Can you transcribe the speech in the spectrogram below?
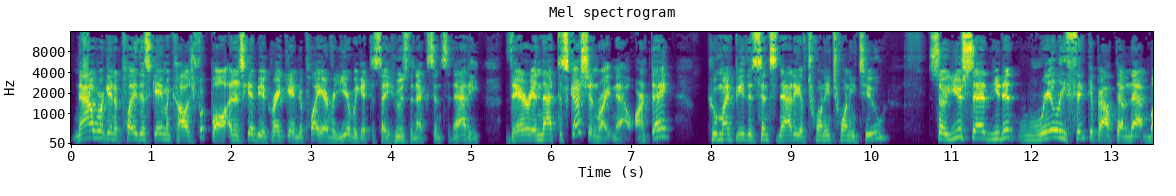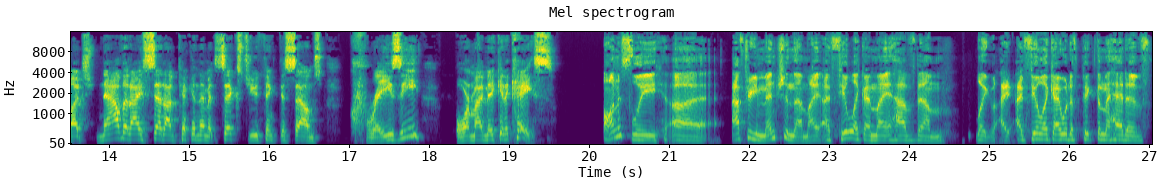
now we're going to play this game in college football, and it's going to be a great game to play every year, we get to say who's the next Cincinnati. They're in that discussion right now, aren't they? Who might be the Cincinnati of 2022? So you said you didn't really think about them that much. Now that I said I'm picking them at six, do you think this sounds crazy or am I making a case? Honestly, uh, after you mentioned them, I, I, feel like I might have them. Like I, I feel like I would have picked them ahead of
